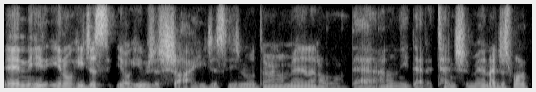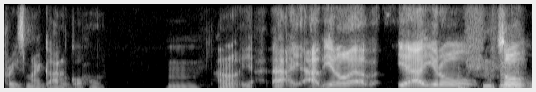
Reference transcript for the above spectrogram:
And he, you know, he just, know, he was just shy. He just, said, you know, what, Darnell, man, I don't want that. I don't need that attention, man. I just want to praise my God and go home. Hmm. I don't, yeah, I, I you know, uh, yeah, you know, so,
